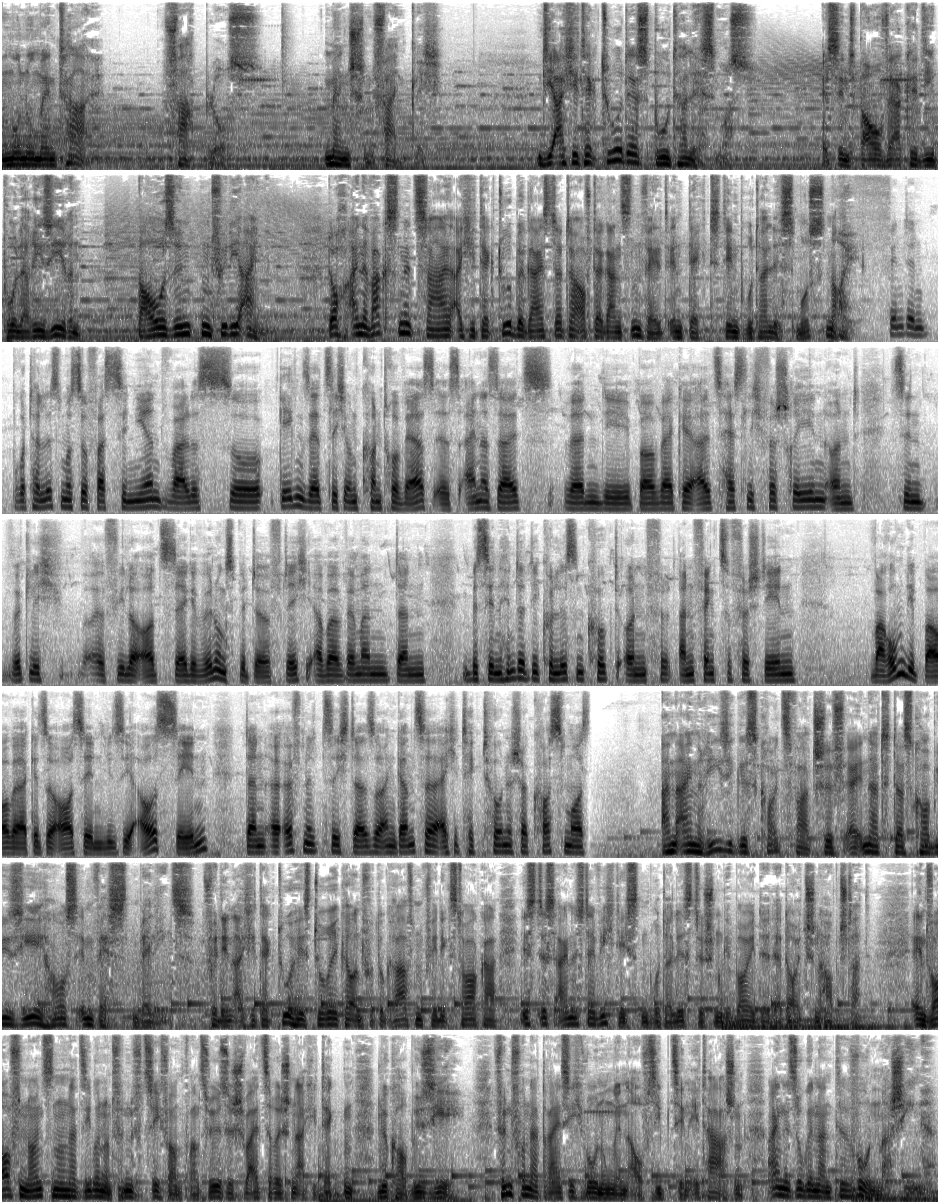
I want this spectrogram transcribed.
Monumental, farblos, menschenfeindlich. Die Architektur des Brutalismus. Es sind Bauwerke, die polarisieren, Bausünden für die einen. Doch eine wachsende Zahl Architekturbegeisterter auf der ganzen Welt entdeckt den Brutalismus neu. Ich finde den Brutalismus so faszinierend, weil es so gegensätzlich und kontrovers ist. Einerseits werden die Bauwerke als hässlich verschrien und sind wirklich vielerorts sehr gewöhnungsbedürftig. Aber wenn man dann ein bisschen hinter die Kulissen guckt und anfängt zu verstehen, warum die Bauwerke so aussehen, wie sie aussehen, dann eröffnet sich da so ein ganzer architektonischer Kosmos. An ein riesiges Kreuzfahrtschiff erinnert das Corbusier-Haus im Westen Berlins. Für den Architekturhistoriker und Fotografen Felix Torka ist es eines der wichtigsten brutalistischen Gebäude der deutschen Hauptstadt. Entworfen 1957 vom französisch-schweizerischen Architekten Le Corbusier. 530 Wohnungen auf 17 Etagen, eine sogenannte Wohnmaschine.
